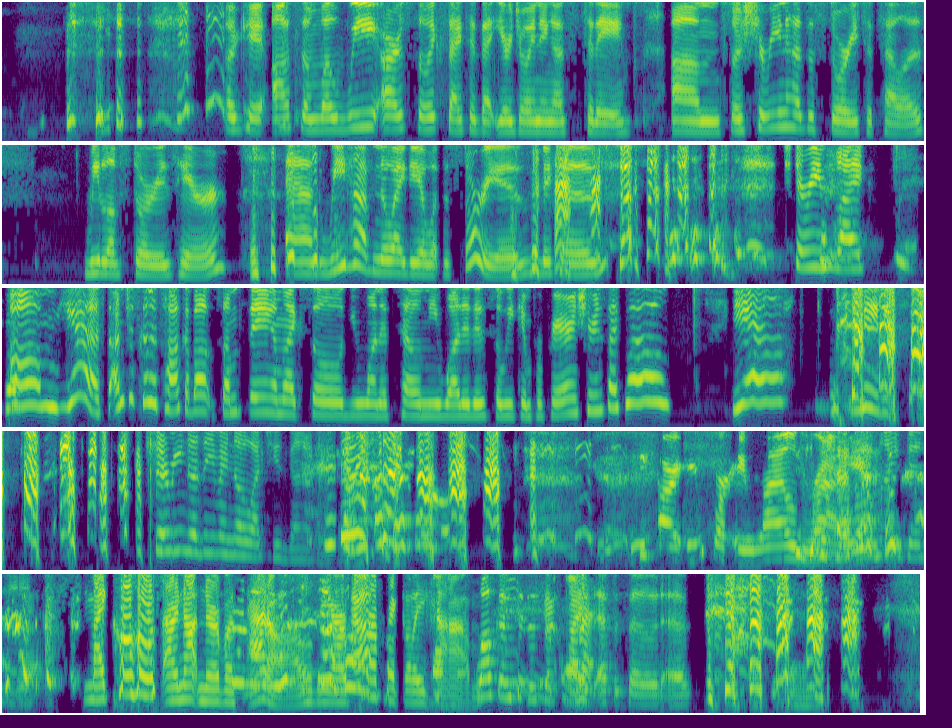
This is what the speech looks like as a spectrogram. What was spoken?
okay, awesome. Well, we are so excited that you're joining us today. Um, so, Shireen has a story to tell us. We love stories here, and we have no idea what the story is because Shireen's like, um, yes, I'm just gonna talk about something. I'm like, so you want to tell me what it is so we can prepare? And Shireen's like, well, yeah, maybe. Shireen doesn't even know what she's gonna do. we are in for a wild ride. Oh my, co-hosts are not nervous at all. They are perfectly calm. Welcome to the surprise episode of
